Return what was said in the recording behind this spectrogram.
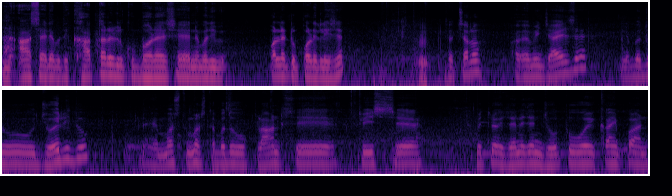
અને આ સાઈડે બધી ખાતર એ લોકો ભરે છે અને બધી પલેટું પડેલી છે. તો ચલો, હવે અમે જાય છે ને બધું જોઈ લીધું. ને મસ્ત મસ્ત બધું પ્લાન્ટ છે ફિશ છે. મિત્રો, જેને જેને જોતું હોય કાંઈ પણ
